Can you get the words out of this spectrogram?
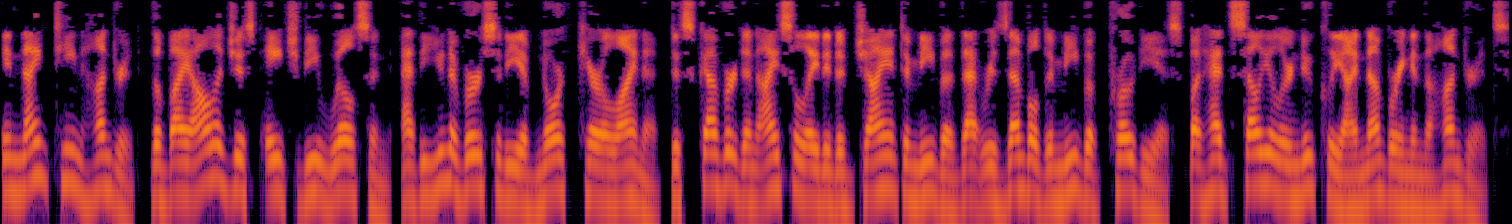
In 1900, the biologist H. V. Wilson, at the University of North Carolina, discovered and isolated a giant amoeba that resembled Amoeba proteus but had cellular nuclei numbering in the hundreds.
